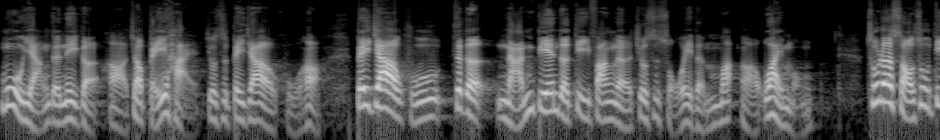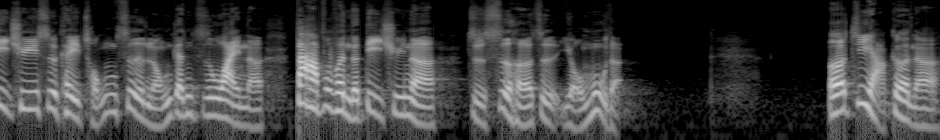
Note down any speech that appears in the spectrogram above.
牧羊的那个啊叫北海，就是贝加尔湖哈。贝加尔湖这个南边的地方呢，就是所谓的外啊外蒙。除了少数地区是可以从事农耕之外呢，大部分的地区呢，只适合是游牧的。而基雅各呢，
